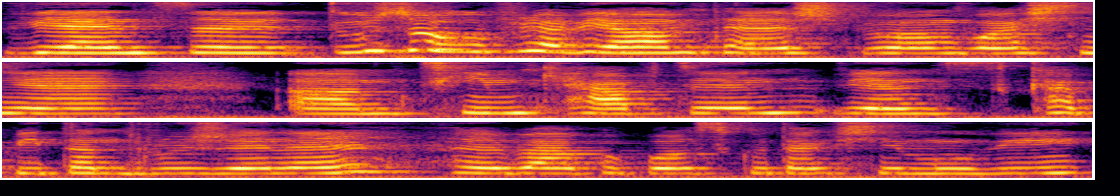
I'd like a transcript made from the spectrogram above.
więc y, dużo uprawiałam też. Byłam właśnie um, team captain, więc kapitan drużyny, chyba po polsku tak się mówi.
